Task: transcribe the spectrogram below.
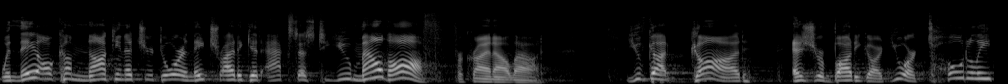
when they all come knocking at your door and they try to get access to you, mouth off for crying out loud. You've got God as your bodyguard. You are totally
